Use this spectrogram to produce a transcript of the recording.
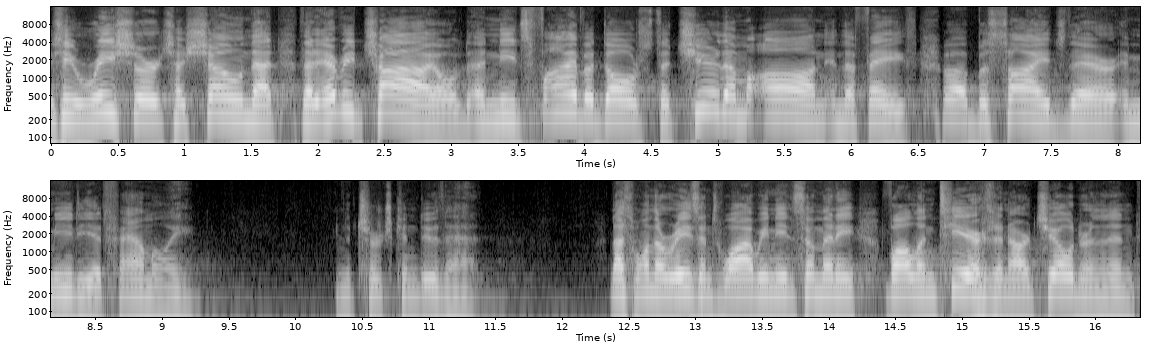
You see, research has shown that, that every child uh, needs five adults to cheer them on in the faith uh, besides their immediate family. And the church can do that. That's one of the reasons why we need so many volunteers in our children and,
